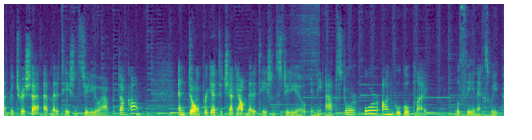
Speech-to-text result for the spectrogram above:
at patricia at meditationstudioapp.com. And don't forget to check out Meditation Studio in the App Store or on Google Play. We'll see you next week.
